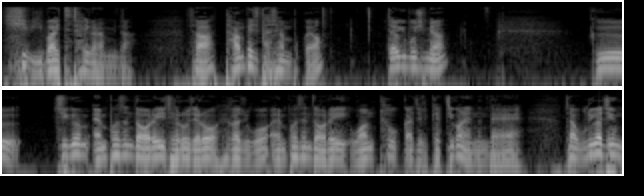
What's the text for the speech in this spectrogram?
12바이트 차이가 납니다. 자, 다음 페이지 다시 한번 볼까요? 자, 여기 보시면 그 지금 m% array 00 해가지고 m% array 1, 2까지 이렇게 찍어냈는데 자, 우리가 지금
